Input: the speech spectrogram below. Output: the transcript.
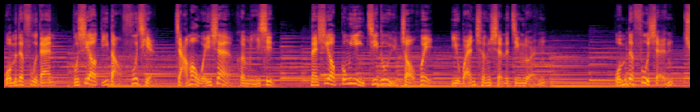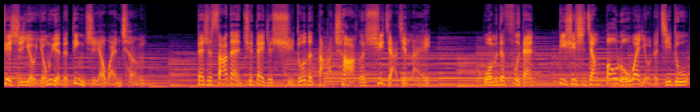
我们的负担不是要抵挡肤浅、假冒为善和迷信，乃是要供应基督与教会，以完成神的经纶。我们的父神确实有永远的定旨要完成，但是撒旦却带着许多的打岔和虚假进来。我们的负担必须是将包罗万有的基督。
